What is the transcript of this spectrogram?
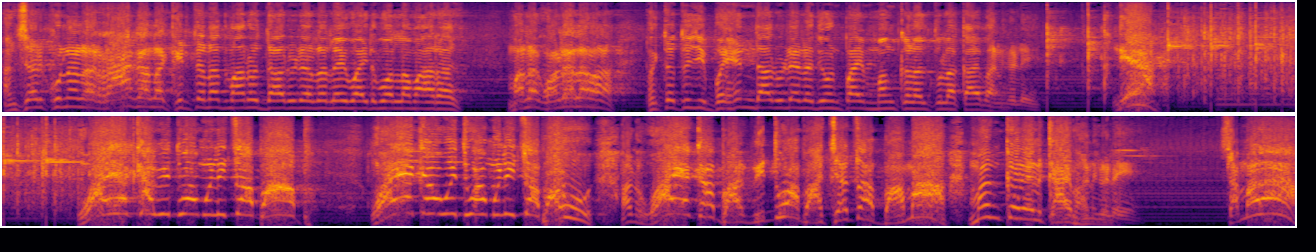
आणि जर कुणाला राग आला कीर्तनात माणूस दारुड्याला लय वाईट बोलला महाराज. मला घोडा लावा. फक्त तुझी बहीण दारुड्याला देऊन पाय मग कळल तुला काय भानगडे द्या. वाय का विधवा मुलीचा बाप? वाय का विधवा मुलीचा भाऊ? आणि वाय का भा विधवा भाच्याचा बामा मग कळेल काय भानगडे सांभाळा.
